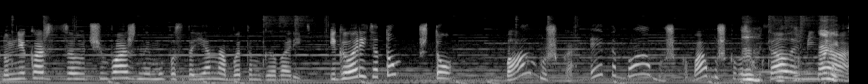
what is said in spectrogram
Но мне кажется, очень важно ему постоянно об этом говорить. И говорить о том, что бабушка – это бабушка. Бабушка воспитала mm-hmm, меня.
